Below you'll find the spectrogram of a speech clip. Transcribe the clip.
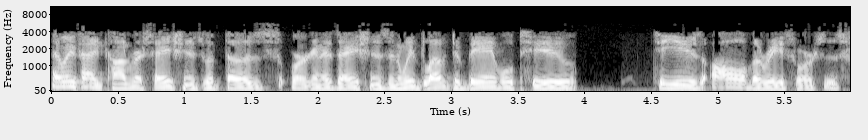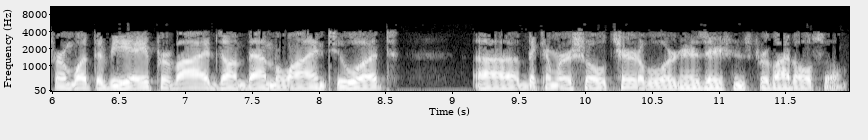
And we've had conversations with those organizations, and we'd love to be able to to use all the resources from what the VA provides on down the line to what uh, the commercial charitable organizations provide also.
